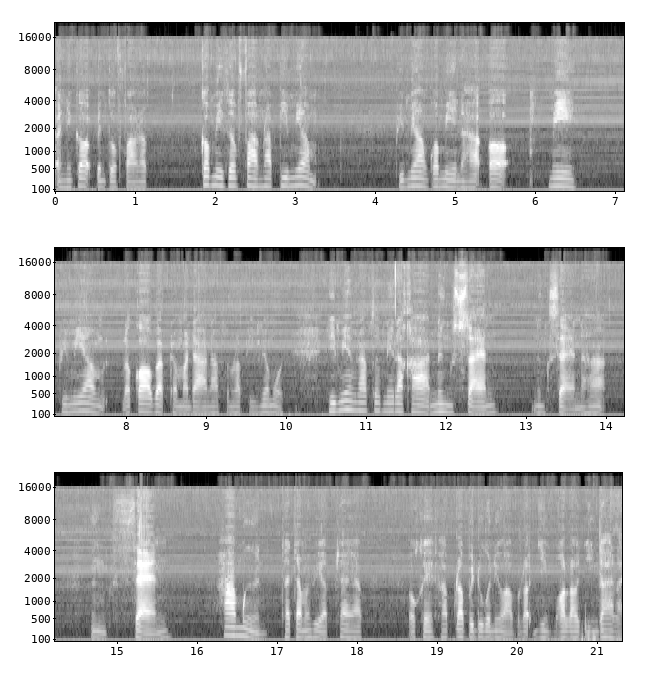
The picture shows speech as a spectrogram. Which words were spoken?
อันนี้ก็เป็นตัวฟาร์มครับ ก็มีเซิร์ฟฟาร์มนะครับพรีเมียม รีเมียมก็มีนะฮะก็มีพรีเมียมแล้วก็แบบธรรมดานะครับสำหรับพรีเมียมหมดพรีเมียมนะครับตัวนี้ราคา1นึ่งแสนหนึ่งแสนนะฮะหนึ่งแสนห้าหมื่นถ้าจำไม่ผิดครับใช่ครับ โอเคครับ เราไปดูกันดีกว่าเรายิงบอสเรายิงได้อะไร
